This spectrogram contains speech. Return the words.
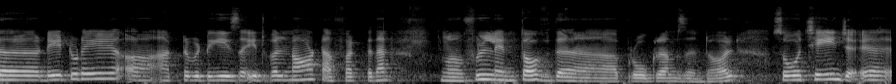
the day to day activities it will not affect the uh, full length of the programs and all. So change uh,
